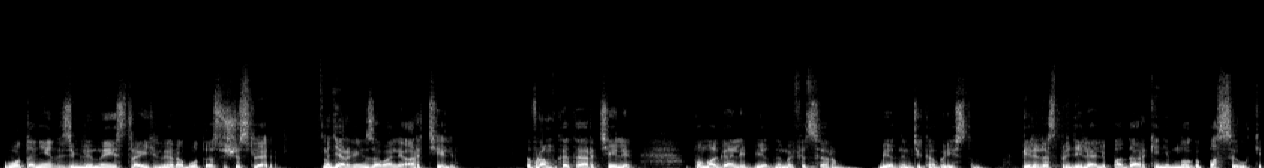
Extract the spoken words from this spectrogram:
Вот они земляные строительные работы осуществляли. Они организовали артели. В рамках этой артели помогали бедным офицерам, бедным декабристам перераспределяли подарки немного, посылки.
